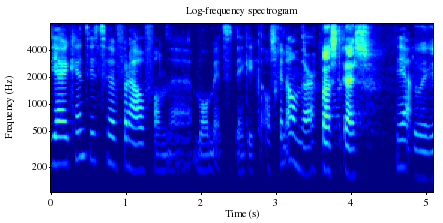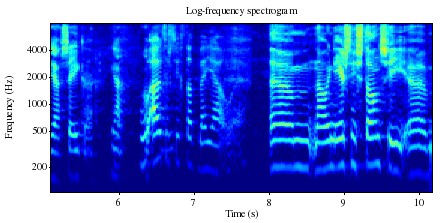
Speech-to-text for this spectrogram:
jij kent dit eh, verhaal van eh Mohamed, denk ik, als geen ander. Qua stress. Ja. Doe je- Ja, zeker. Ja. Hoe uitte zich dat bij jou? eh? Ehm, nou, in eerste instantie ehm,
